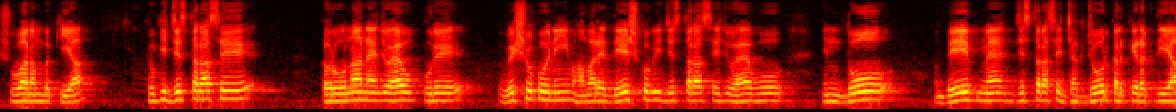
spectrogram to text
शुभारंभ किया। क्योंकि जिस तरह से कोरोना ने जो है वो पूरे विश्व को नहीं, हमारे देश को भी जिस तरह से जो है वो इन दो वेव में जिस तरह से झकझोर करके रख दिया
